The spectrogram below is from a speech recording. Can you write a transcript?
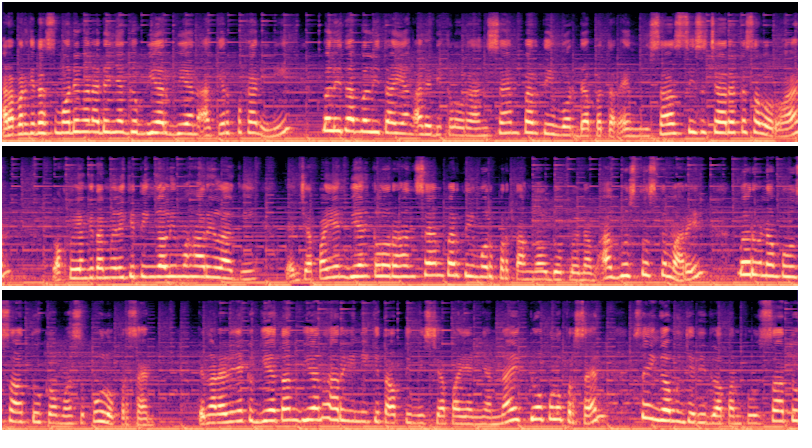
Harapan kita semua dengan adanya gebiar Bian akhir pekan ini, balita-balita yang ada di Kelurahan Semper Timur dapat terimunisasi secara keseluruhan. Waktu yang kita miliki tinggal lima hari lagi, dan capaian Bian Kelurahan Semper Timur pertanggal 26 Agustus kemarin baru 61,10 persen. Dengan adanya kegiatan Bian hari ini kita optimis capaiannya naik 20% sehingga menjadi 81,10%.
